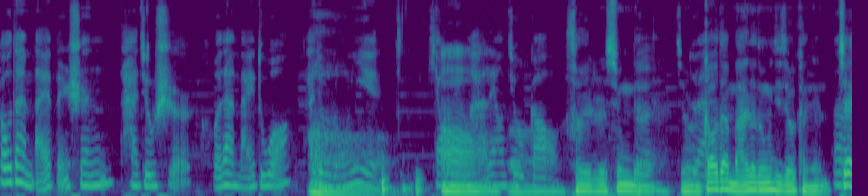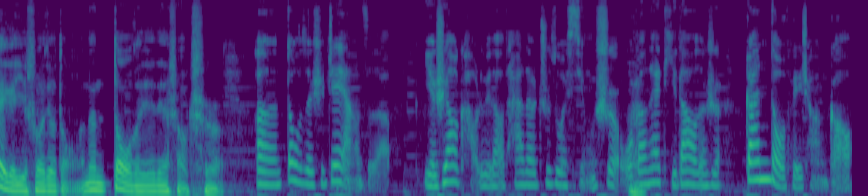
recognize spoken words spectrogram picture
高蛋白本身它就是核蛋白多，它就容易嘌呤含量就高。所以是兄弟，就是高蛋白的东西就肯定嗯这个一说就懂了。那豆子也得少吃。嗯、豆子是这样子的，也是要考虑到它的制作形式。我刚才提到的是干豆非常高，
